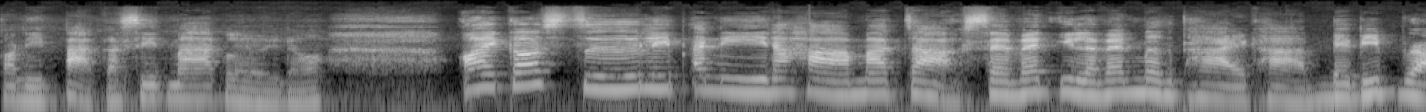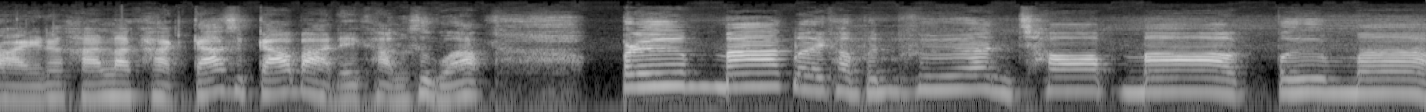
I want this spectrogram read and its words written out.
ตอนนี้ปากก็ซีดมากเลยเนาะอ้อยก็ซื้อลิปอันนี้นะคะมาจาก7 e เ e ่ e อเมืองไทยค่ะ Baby Bright นะคะ ราคา 99 บาทเองค่ะ รู้สึกว่าปลื้มมากเลยค่ะเพื่อนๆ ชอบมากปลื้มมาก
